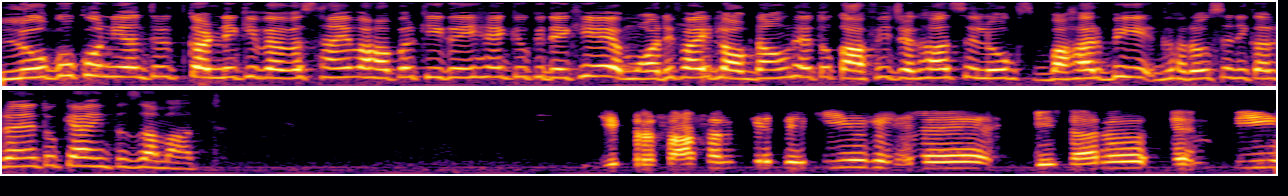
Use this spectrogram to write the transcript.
लोगों को नियंत्रित करने की व्यवस्थाएँ वहाँ पर की गई हैं? क्योंकि देखिए मॉडिफाइड लॉकडाउन है तो काफ़ी जगह से लोग बाहर भी घरों से निकल रहे हैं तो क्या इंतज़ाम जी प्रशासन के देखिए इधर एमपी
